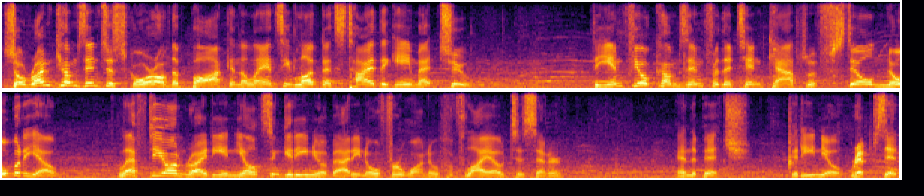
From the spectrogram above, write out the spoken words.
So run comes in to score on the balk, and the Lansing Lugnuts tie the game at two. The infield comes in for the Tin Caps with still nobody out. Lefty on righty, and Yeltsin Gudiño batting 0 for 1 with a fly out to center. And the pitch. Gudiño rips it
